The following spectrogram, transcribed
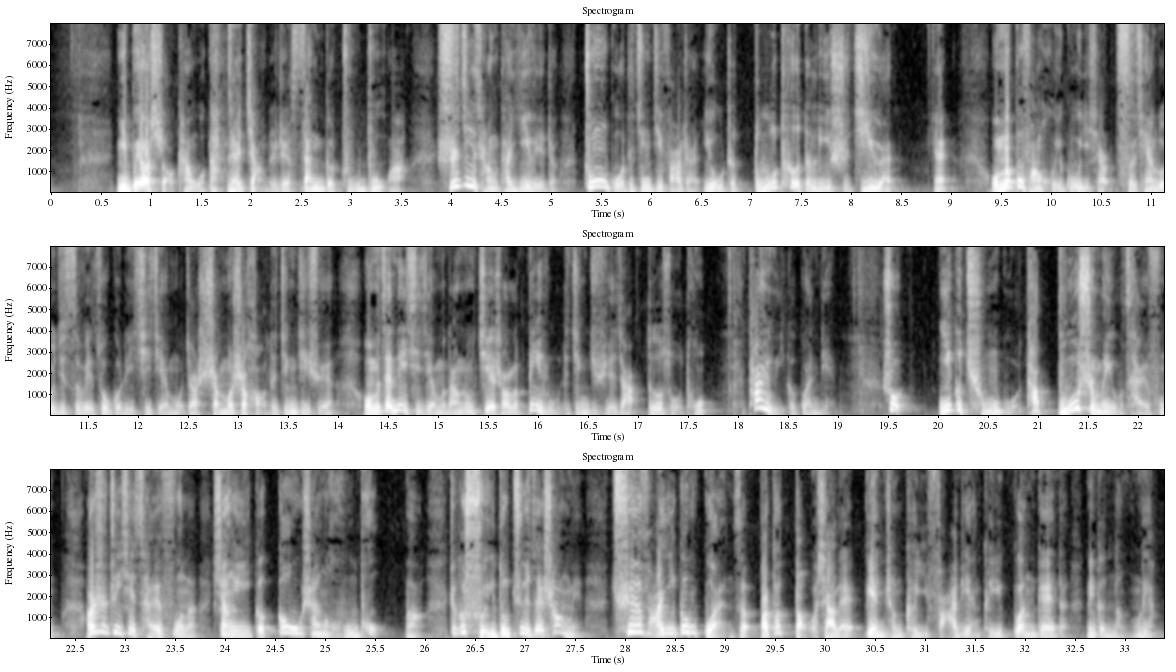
你不要小看我刚才讲的这三个逐步啊，实际上它意味着中国的经济发展有着独特的历史机缘。哎，我们不妨回顾一下此前逻辑思维做过的一期节目，叫《什么是好的经济学》。我们在那期节目当中介绍了秘鲁的经济学家德索托，他有一个观点，说一个穷国它不是没有财富，而是这些财富呢像一个高山湖泊啊，这个水都聚在上面，缺乏一根管子把它倒下来，变成可以发电、可以灌溉的那个能量。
